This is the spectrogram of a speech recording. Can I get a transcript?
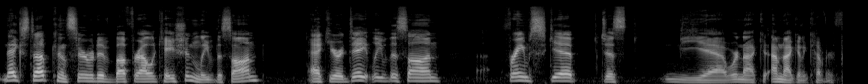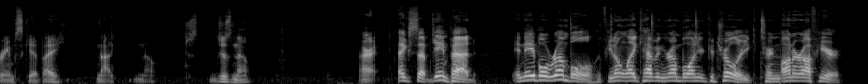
Next up, conservative buffer allocation, leave this on. Accurate date, leave this on. Frame skip, just yeah, we're not. I'm not going to cover frame skip. I not no, just just no. All right. Next up, gamepad. Enable rumble. If you don't like having rumble on your controller, you can turn on or off here.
